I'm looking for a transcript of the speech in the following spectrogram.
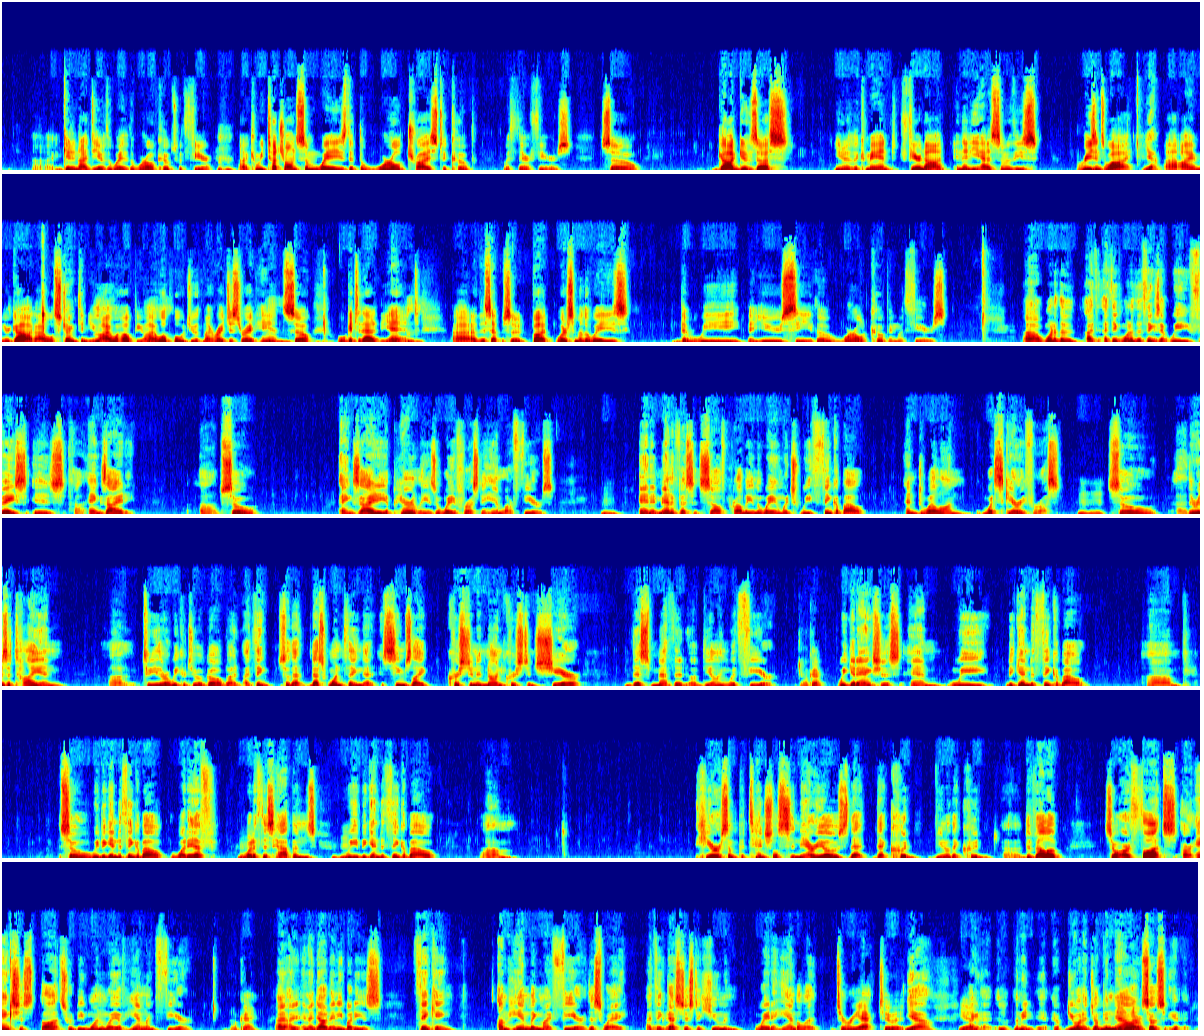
uh, get an idea of the way that the world copes with fear. Mhm. Uh, can we touch on some ways that the world tries to cope with their fears? So, God gives us, you know, the command "Fear not," and then He has some of these reasons why. Yeah. Uh, I am your God. I will strengthen you. I Mhm. will help you. I will Mhm. uphold you with my righteous right hand. Mhm. So we'll get to that at the end Mhm. uh, of this episode. But what are some of the ways that we that you see the world coping with fears? Uh, one of the, I, th- I think, one of the things that we face is uh, anxiety. Uh, so, anxiety apparently is a way for us to handle our fears. Hmm. and it manifests itself probably in the way in which we think about and dwell on what's scary for us. hmm So uh, there is a tie-in uh, to either a week or two ago, but I think so that that's one thing that it seems like Christian and non-Christian share this method of dealing with fear. Okay. We get anxious and we begin to think about. Um, so we begin to think about what if, what Mhm. if this happens? Mhm. we begin to think about um, here are some potential scenarios that that could you know that could uh, develop so our thoughts our anxious thoughts would be one way of handling fear Okay. I, I, and i doubt anybody is thinking i'm handling my fear this way i think Okay. that's just a human way to handle it To react to it. yeah Yeah. I, I- let me. Do you want to jump in No, now? no. So,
